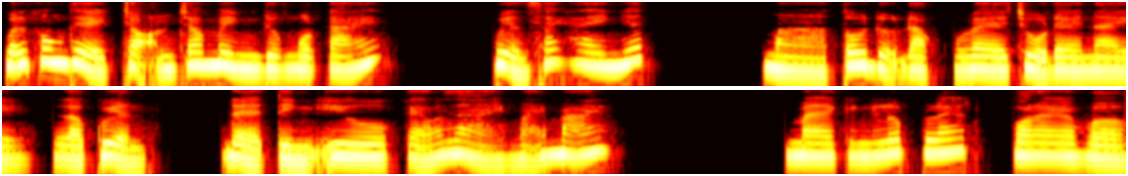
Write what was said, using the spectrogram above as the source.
vẫn không thể chọn cho mình được một cái? Quyển sách hay nhất mà tôi được đọc về chủ đề này là quyển Để tình yêu kéo dài mãi mãi. Making Love Forever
